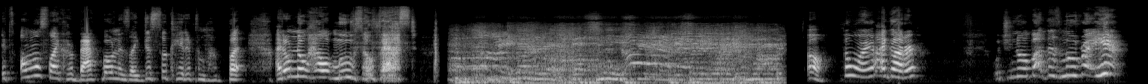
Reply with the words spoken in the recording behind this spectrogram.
It's almost like her backbone is like dislocated from her butt. I don't know how it moves so fast. Oh, don't worry, I got her. What you know about this move right here?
